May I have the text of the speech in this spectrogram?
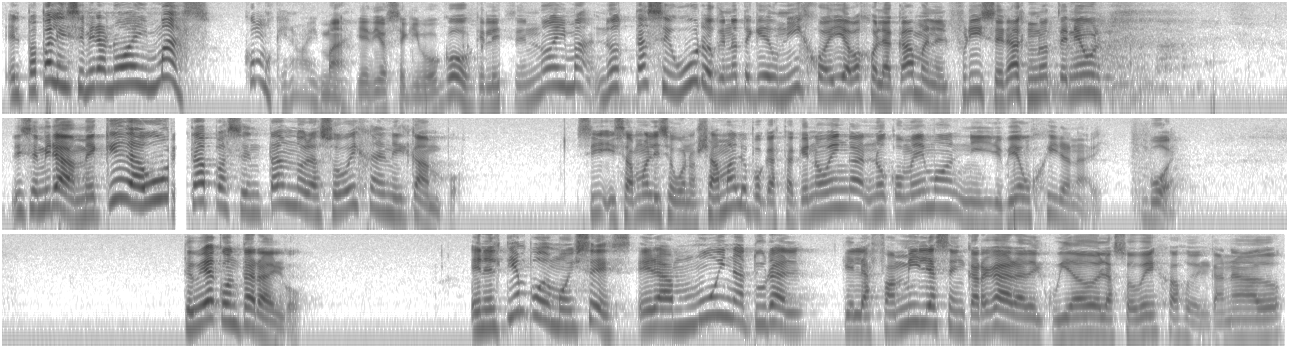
el papá le dice, mira, no hay más. ¿Cómo que no hay más? Que Dios se equivocó. Que le dice, no hay más. ¿No estás seguro que no te queda un hijo ahí abajo de la cama en el freezer? Ah, no tenés un... dice, mira, me queda uno está apacentando las ovejas en el campo. ¿Sí? Y Samuel dice, bueno, llámalo porque hasta que no venga no comemos ni voy a ungir a nadie. Bueno. Te voy a contar algo. En el tiempo de Moisés era muy natural que la familia se encargara del cuidado de las ovejas o del ganado,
